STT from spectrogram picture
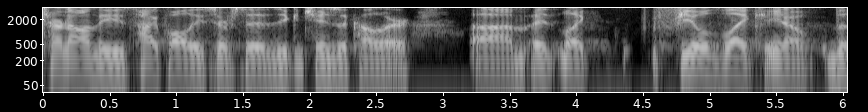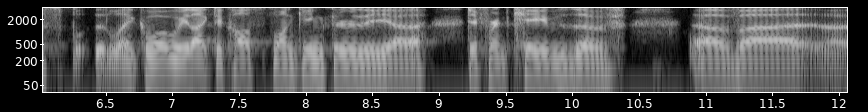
turn on these high quality surfaces. You can change the color. Um, it like feels like you know the like what we like to call splunking through the uh, different caves of of uh, uh,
